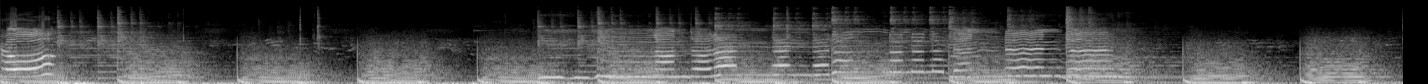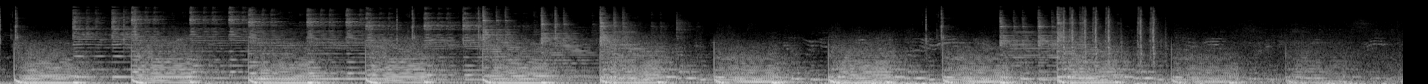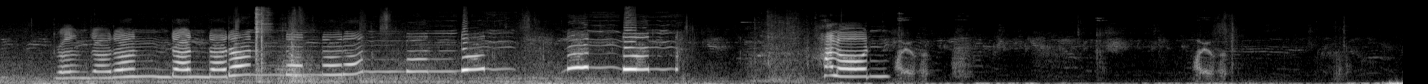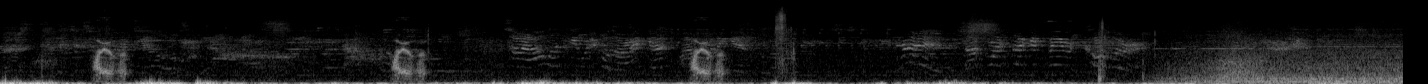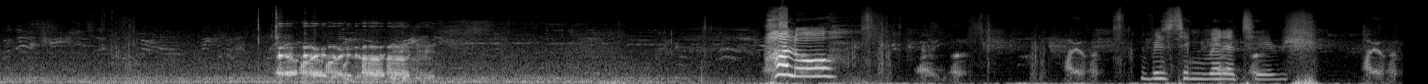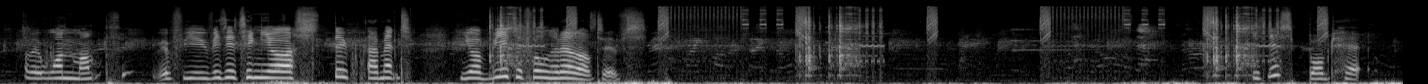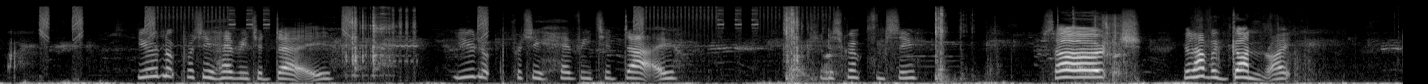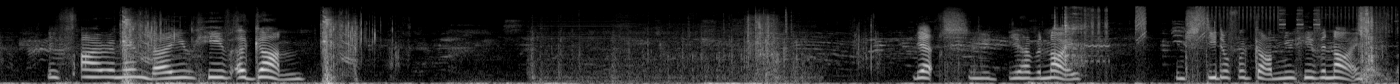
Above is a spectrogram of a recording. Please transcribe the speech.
Claro. Visiting relatives. About one month. If you visiting your I meant your beautiful relatives. Is this bobbed hair? You look pretty heavy today. You look pretty heavy today. Discrepancy. Search! You'll have a gun, right? If I remember, you have a gun. Yes, you, you have a knife. Instead of a gun, you have a knife.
